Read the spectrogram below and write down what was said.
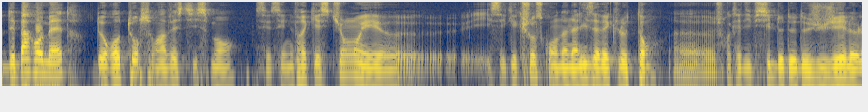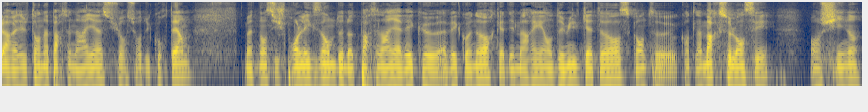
des baromètres de retour sur investissement? C'est une vraie question et, c'est quelque chose qu'on analyse avec le temps. je crois que c'est difficile de, juger le, résultat d'un partenariat sur, sur du court terme. Maintenant, si je prends l'exemple de notre partenariat avec, avec Honor, qui a démarré en 2014, quand, quand la marque se lançait en Chine,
